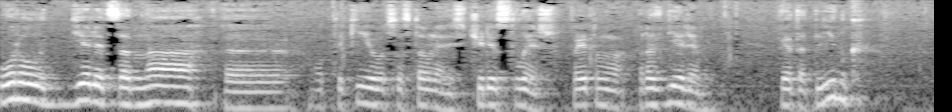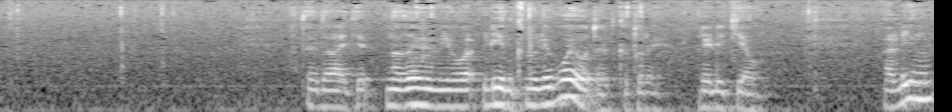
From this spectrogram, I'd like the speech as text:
URL делится на э, вот такие вот составляющие через слэш. Поэтому разделим этот линк. Так, давайте назовем его линк нулевой, вот этот, который прилетел. А линк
